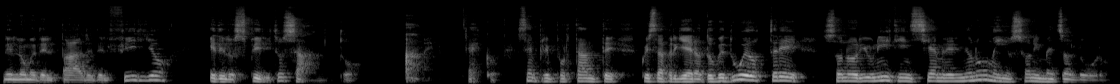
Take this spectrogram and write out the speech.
Nel nome del Padre, del Figlio e dello Spirito Santo. Amen. Ecco, sempre importante questa preghiera, dove due o tre sono riuniti insieme nel mio nome, io sono in mezzo a loro,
